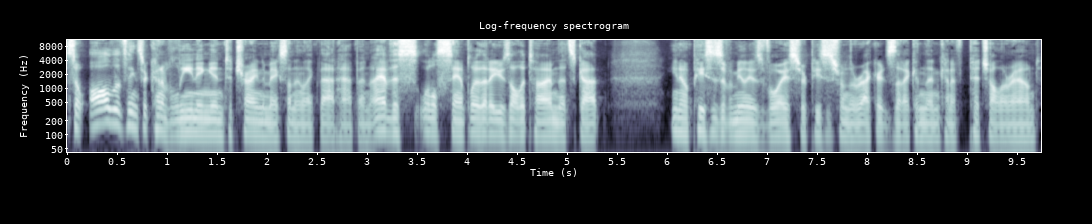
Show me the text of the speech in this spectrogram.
so all the things are kind of leaning into trying to make something like that happen. I have this little sampler that I use all the time that's got, you know, pieces of Amelia's voice or pieces from the records that I can then kind of pitch all around.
